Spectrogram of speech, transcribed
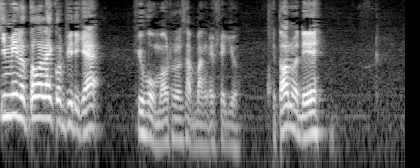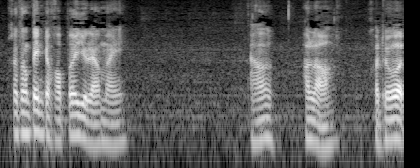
คิมิโนโตะอะไรกดผิดอีกแกคือผมเอาโทรศัพท์บังเอฟเฟกอยู่ไอ้ต้อนสวัสดีก็ต้องเต้นกับคอปเปอร์อยู่แล้วไหม เอาเอาเหรอ ขอโทษ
